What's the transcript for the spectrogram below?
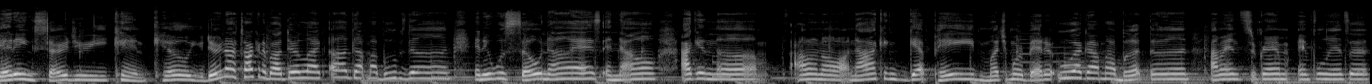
Getting surgery can kill you. They're not talking about. They're like, oh, I got my boobs done, and it was so nice, and now I can um, I don't know. Now I can get paid much more better. Ooh, I got my butt done. I'm an Instagram influencer.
